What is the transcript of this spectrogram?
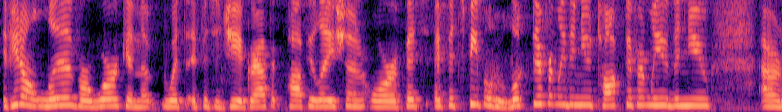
if you don't live or work in the with if it's a geographic population or if it's if it's people who look differently than you talk differently than you or,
